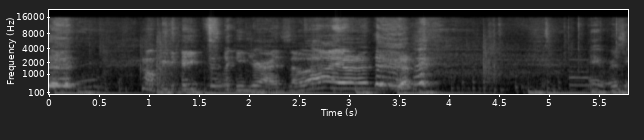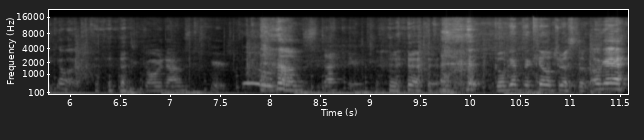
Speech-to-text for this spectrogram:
oh my god, you cleaned your eyes so I don't know. Hey, where's he going? He's Going down here. I'm stuck here. Go get the kill, Tristan. Okay.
